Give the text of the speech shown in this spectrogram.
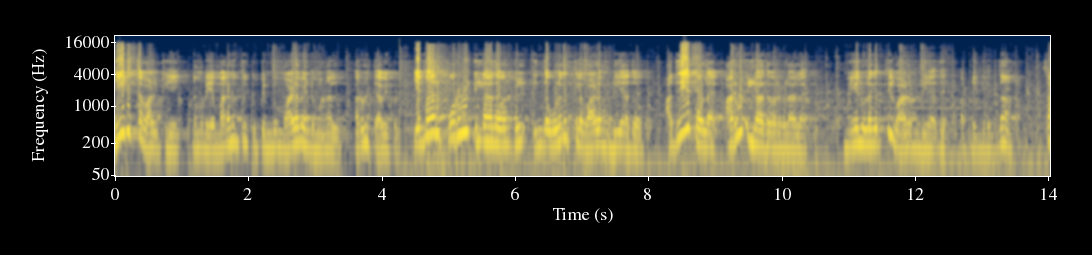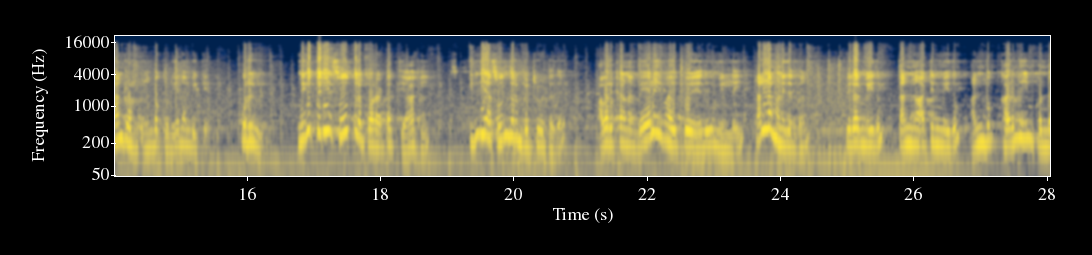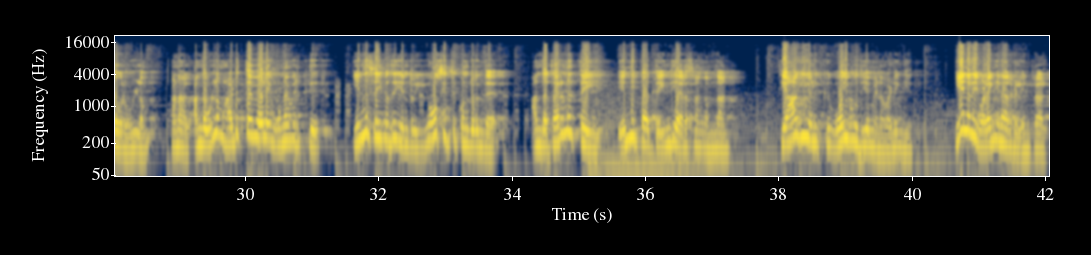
நீடித்த வாழ்க்கையை நம்முடைய மரணத்திற்கு பின்பும் வாழ வேண்டுமானால் அருள் தேவைப்படும். எவ்வாறு பொருள் இல்லாதவர்கள் இந்த உலகத்துல வாழ முடியாதோ அதே போல அருள் இல்லாதவர்களால மேலுலகத்தில் வாழ முடியாது அப்படிங்கிறது தான் சான்றோர்கள் நம்பக்கூடிய நம்பிக்கை. ஒரு மிகப்பெரிய சுதந்திர போராட்ட தியாகி இந்தியா சுதந்திரம் பெற்றுவிட்டது. அவருக்கான வேலை வாய்ப்பு எதுவும் இல்லை. நல்ல மனிதர் தான் பிறர் மீதும் தன் நாட்டின் மீதும் அன்பும் கருணையும் கொண்ட ஒரு உள்ளம். ஆனால் அந்த உள்ளம் அடுத்த வேலை உணவிற்கு என்ன செய்வது என்று யோசித்துக் கொண்டிருந்த அந்த தருணத்தை எண்ணி பார்த்த இந்திய அரசாங்கம் தான் தியாகிகளுக்கு ஓய்வூதியம் என வழங்கியது. ஏன் அதை வழங்கினார்கள் என்றால்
